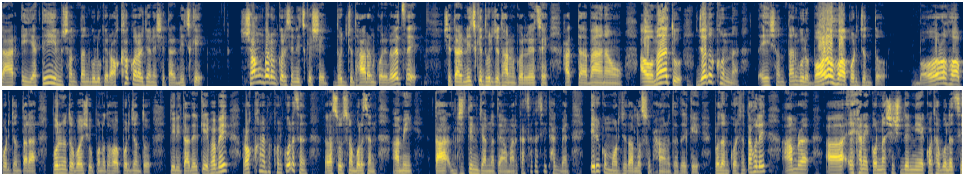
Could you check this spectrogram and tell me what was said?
তার এই ইয়াতিম সন্তানগুলোকে রক্ষা করার জন্য সে তার নিজকে সংবরণ করেছে, নিজকে সে ধৈর্য ধারণ করে রয়েছে, সে তার নিজকে ধৈর্য ধারণ করে রয়েছে। হাত্তা বানাও, আও মাতু, যতক্ষণ না এই সন্তানগুলো বড় হওয়া পর্যন্ত, বড় হওয়া পর্যন্ত, তারা পরিণত বয়সে উপনত হওয়া পর্যন্ত, তিনি তাদেরকে এভাবে রক্ষণাবেক্ষণ করেছেন। রাসুল ইসলাম বলেছেন, আমি তা তিনি জান্নাতে আমার কাছাকাছি থাকবেন, এরকম মর্যাদা আল্লাহ সুবহান তাদেরকে প্রদান করেছেন। তাহলে আমরা এখানে কন্যা শিশুদের নিয়ে কথা বলেছি,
